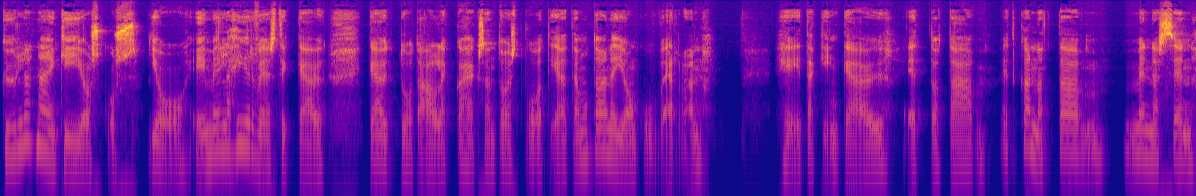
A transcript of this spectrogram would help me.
Kyllä näinkin joskus, joo. Ei meillä hirveästi käy, käy tuota alle 18-vuotiaita, mutta aina jonkun verran heitäkin käy. Että tota, et kannattaa mennä sen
